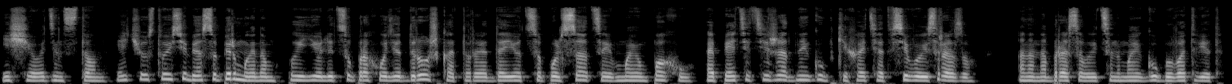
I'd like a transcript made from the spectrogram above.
Еще один стон. Я чувствую себя суперменом. По ее лицу проходит дрожь, которая отдается пульсацией в моем паху. Опять эти жадные губки хотят всего и сразу. Она набрасывается на мои губы в ответ.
